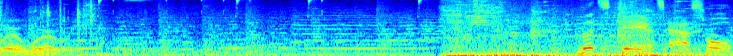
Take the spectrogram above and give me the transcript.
Where were we? Let's dance, asshole.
